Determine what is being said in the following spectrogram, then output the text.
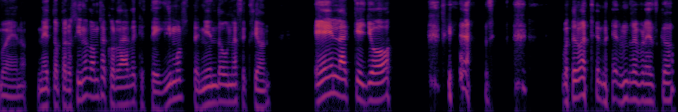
Bueno, neto, pero sí nos vamos a acordar de que seguimos teniendo una sección en la que yo vuelvo a tener un refresco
